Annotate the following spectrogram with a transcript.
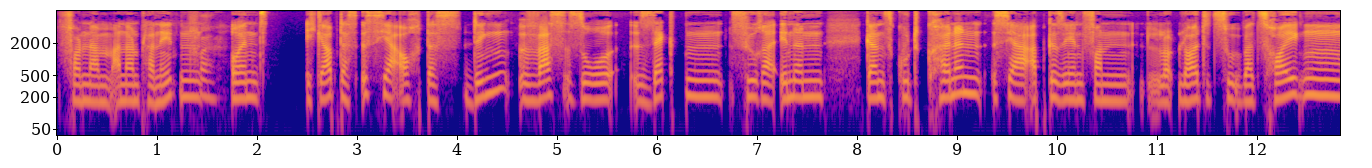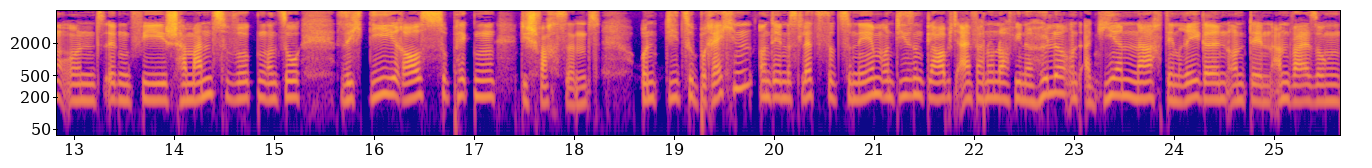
von einem anderen Planeten. Voll. Und ich glaube, das ist ja auch das Ding, was so SektenführerInnen ganz gut können, ist ja abgesehen von Le Leute zu überzeugen und irgendwie charmant zu wirken und so, sich die rauszupicken, die schwach sind und die zu brechen und denen das Letzte zu nehmen. Und die sind, glaube ich, einfach nur noch wie eine Hülle und agieren nach den Regeln und den Anweisungen.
